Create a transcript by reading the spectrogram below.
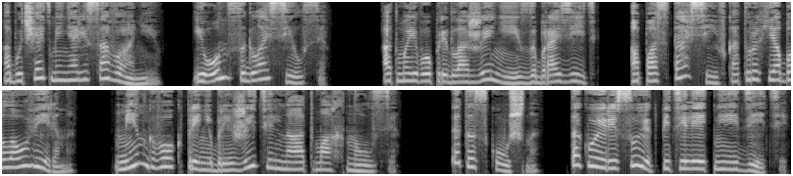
обучать меня рисованию, и он согласился. От моего предложения изобразить апостасии, в которых я была уверена, Мингвок пренебрежительно отмахнулся. Это скучно, такое рисуют пятилетние дети.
